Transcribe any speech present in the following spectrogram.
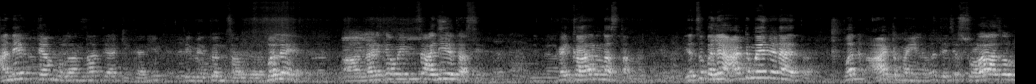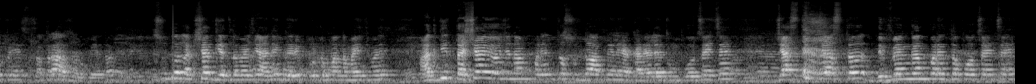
अनेक त्या मुलांना त्या ठिकाणी ते वेतन चालू केलं भले अ, लाडक्या बहिणीचं आधी येत असेल काही कारण नसताना. याचं भले आठ महिने नाही येतं पण आठ महिन्यानं म्हणजे त्याचे सोळा हजार रुपये सतरा हजार रुपये येतात. हे सुद्धा लक्षात घेतलं पाहिजे. अनेक गरीब कुटुंबांना माहिती मिळेल अगदी तशा योजनांपर्यंत सुद्धा आपल्याला या कार्यालयातून पोहोचायचं आहे. जास्तीत जास्त दिव्यांगांपर्यंत पोहोचायचं आहे.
